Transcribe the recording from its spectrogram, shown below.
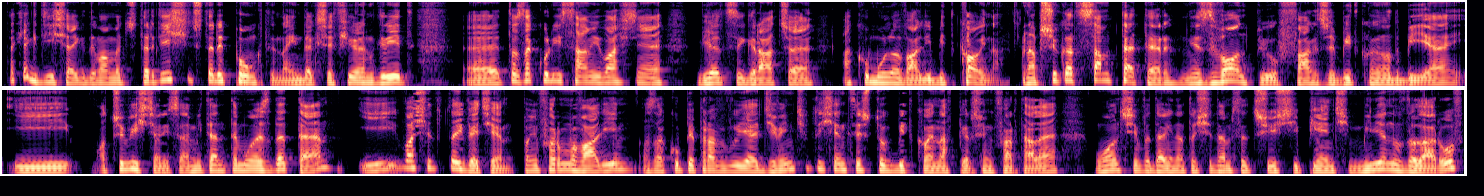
tak jak dzisiaj, gdy mamy 44 punkty na indeksie Fear and Greed, e, to za kulisami właśnie wielcy gracze akumulowali Bitcoina. Na przykład sam Tether nie zwątpił w fakt, że Bitcoin odbije i oczywiście oni są emitentem USDT i właśnie tutaj wiecie, poinformowali o zakupie prawie 9 tysięcy sztuk Bitcoina w pierwszym kwartale, łącznie wydali na to 735 milionów dolarów,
